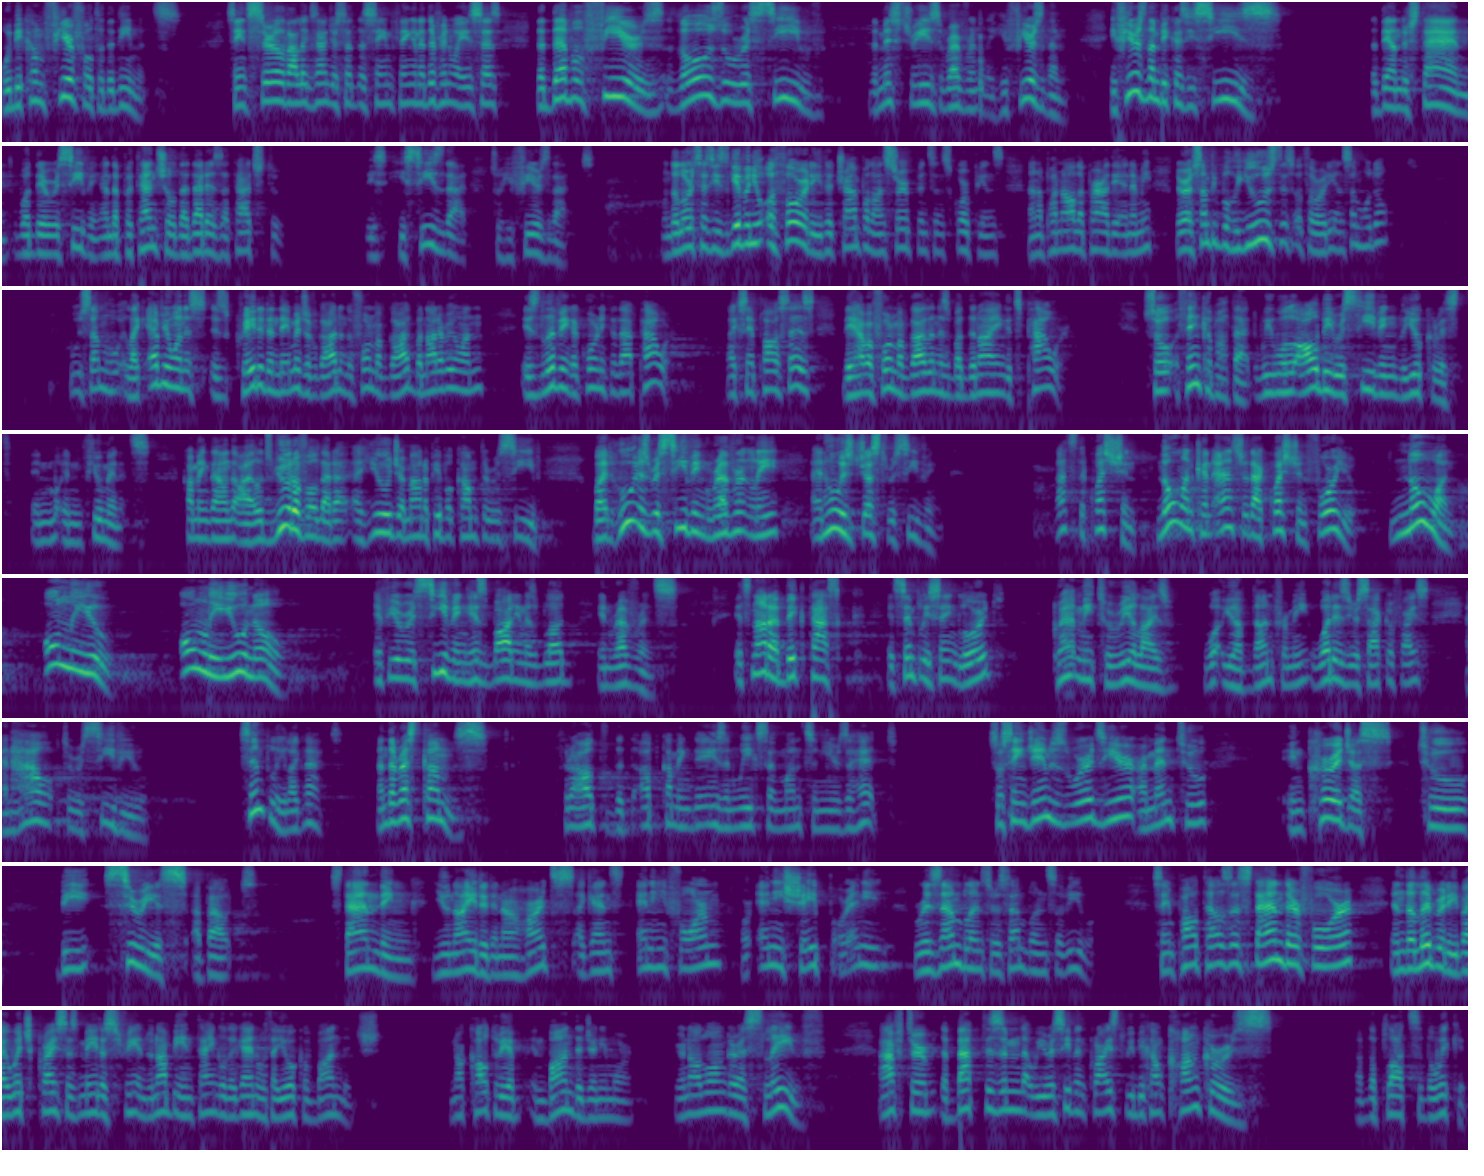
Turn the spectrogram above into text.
we become fearful to the demons. St. Cyril of Alexandria said the same thing in a different way. He says, The devil fears those who receive the mysteries reverently. He fears them. He fears them because he sees that they understand what they're receiving and the potential that that is attached to. He sees that, so he fears that. When the Lord says He's given you authority to trample on serpents and scorpions and upon all the power of the enemy, there are some people who use this authority and some who don't. Who some who like everyone is, is created in the image of God, in the form of God, but not everyone is living according to that power. Like St. Paul says, they have a form of godliness but denying its power. So think about that. We will all be receiving the Eucharist in, in a few minutes coming down the aisle. It's beautiful that a, a huge amount of people come to receive. But who is receiving reverently and who is just receiving? That's the question. No one can answer that question for you. No one. Only you. Only you know if you're receiving His body and His blood in reverence. It's not a big task. It's simply saying, Lord, grant me to realize what you have done for me, what is your sacrifice, and how to receive you Simply like that. And the rest comes throughout the upcoming days and weeks and months and years ahead. So, St. James's words here are meant to encourage us to be serious about standing united in our hearts against any form or any shape or any resemblance or semblance of evil. St. Paul tells us, Stand therefore in the liberty by which Christ has made us free, and do not be entangled again with a yoke of bondage. You're not called to be in bondage anymore. You're no longer a slave. After the baptism that we receive in Christ, we become conquerors of the plots of the wicked.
